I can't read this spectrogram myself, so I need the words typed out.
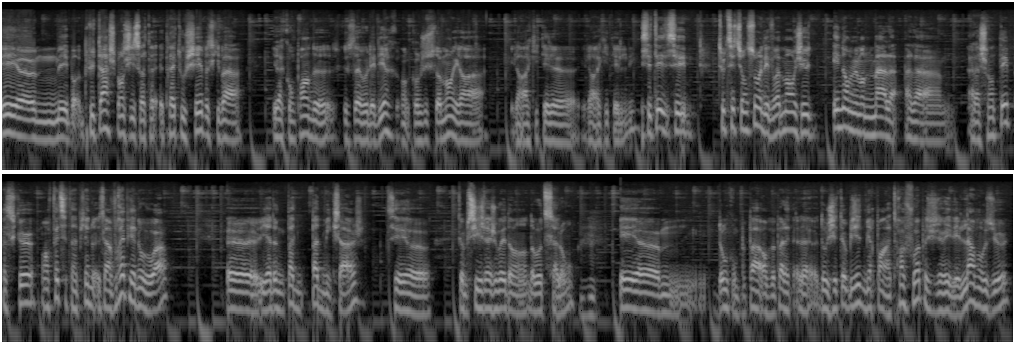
Et mm-hmm. mais plus tard, je pense qu'il sera très, touché parce qu'il va il va comprendre ce que ça voulait dire quand, justement il aura il aura quitté le il aura quitté le nid. C'était c'est toute cette chanson, elle est vraiment, j'ai eu énormément de mal à la, à la chanter parce que, en fait, c'est un piano, c'est un vrai piano-voix. Euh, il y a donc pas de, pas de mixage. C'est euh, comme si je la jouais dans, dans votre salon. Mhm. Et euh, donc on peut pas, on peut pas. donc j'étais obligé de m'y reprendre à trois fois parce que j'avais des larmes aux yeux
